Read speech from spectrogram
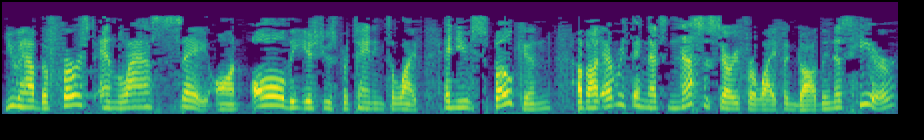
You have the first and last say on all the issues pertaining to life. And you've spoken about everything that's necessary for life and godliness here.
